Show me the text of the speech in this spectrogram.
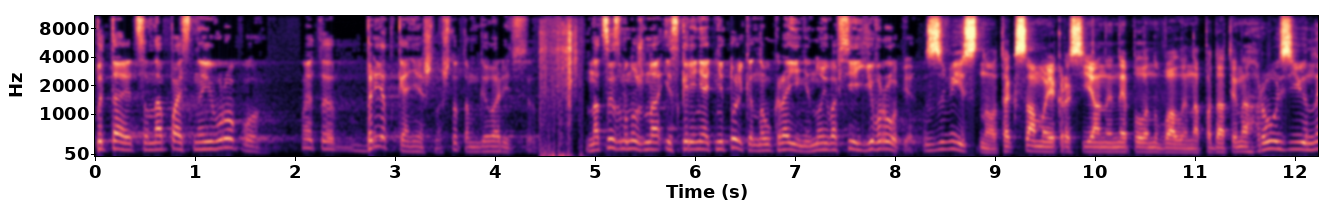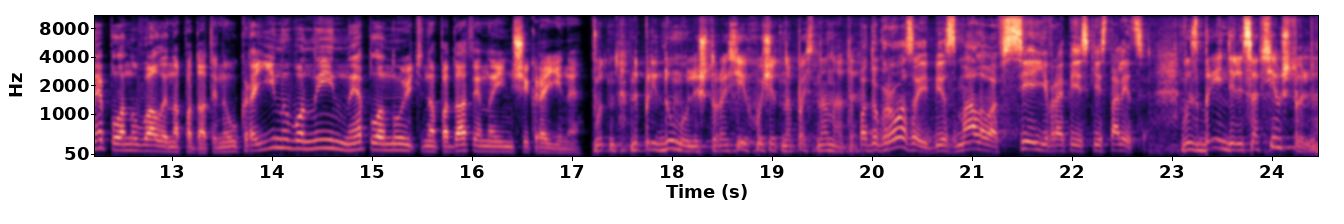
пытается напасть на Европу, ну, это бред, конечно, что там говорить. Нацизм нужно искоренять не только на Украине, но и во всей Европе. Звісно, так само як росіяни не планували нападати на Грузію, не планували нападати на Україну, вони й не планують нападати на інші країни. Вот напридумывали, что Россия хочет напасть на НАТО. Под угрозой без малого все европейские столицы. Вы сбрендили совсем, что ли?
